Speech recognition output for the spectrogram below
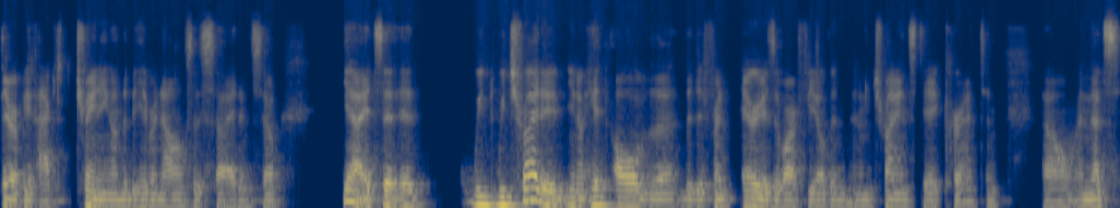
therapy, ACT training on the behavior analysis side. And so, yeah, it's a, it, we, we try to you know hit all of the, the different areas of our field and, and try and stay current. And, uh, and that's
